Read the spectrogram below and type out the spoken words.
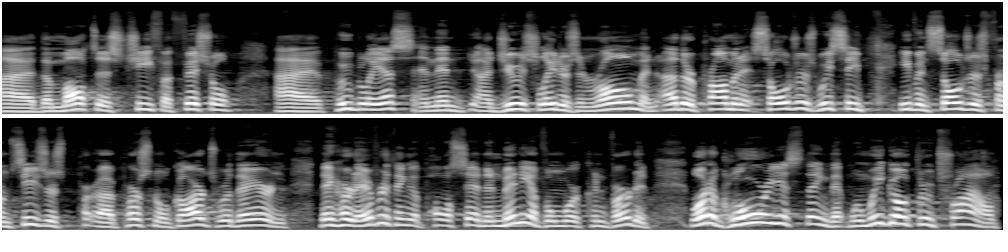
uh, the Malta's chief official, uh, Publius, and then uh, Jewish leaders in Rome and other prominent soldiers. We see even soldiers from Caesar's per, uh, personal guards were there, and they heard everything that Paul said, and many of them were converted. What a glorious thing that when we go through trial,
